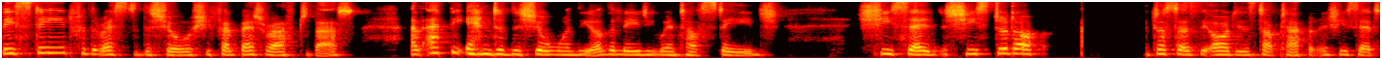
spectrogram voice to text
they stayed for the rest of the show. She felt better after that. And at the end of the show, when the other lady went off stage, she said, She stood up just as the audience stopped clapping and she said,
